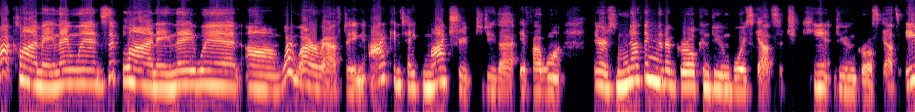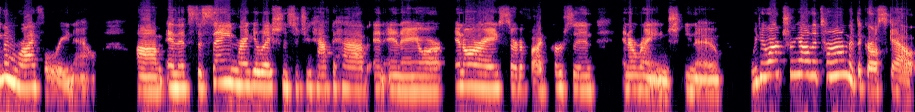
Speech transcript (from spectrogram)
rock climbing, they went zip lining, they went um, whitewater rafting. I can take my troop to do that if I want. There's nothing that a girl can do in Boy Scouts that you can't do in Girl Scouts, even riflery now. Um, and it's the same regulations that you have to have an NAR, NRA certified person in a range. You know, we do archery all the time at the Girl Scout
